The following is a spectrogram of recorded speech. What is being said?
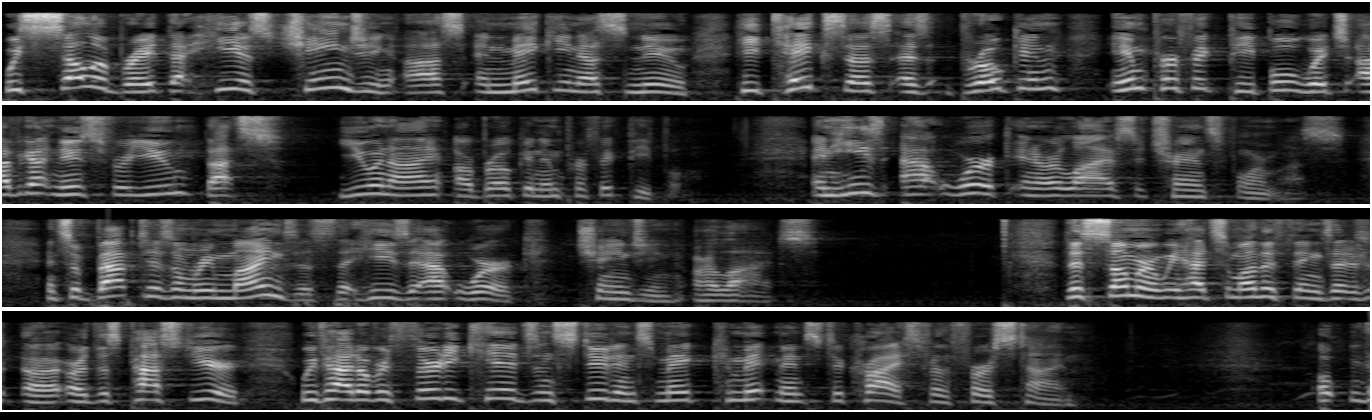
We celebrate that He is changing us and making us new. He takes us as broken, imperfect people, which I've got news for you. That's you and I are broken, imperfect people. And He's at work in our lives to transform us. And so baptism reminds us that He's at work changing our lives. This summer, we had some other things, that, uh, or this past year, we've had over 30 kids and students make commitments to Christ for the first time. Oh, th-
